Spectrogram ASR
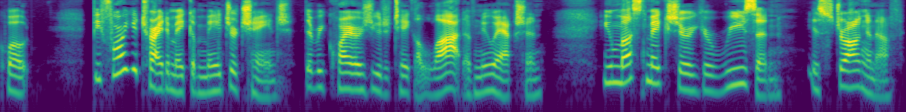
quote, Before you try to make a major change that requires you to take a lot of new action, you must make sure your reason is strong enough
